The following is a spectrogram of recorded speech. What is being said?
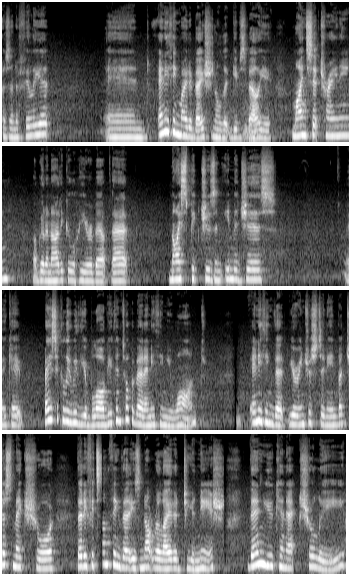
as an affiliate and anything motivational that gives value. Mindset training, I've got an article here about that. Nice pictures and images. Okay, basically with your blog, you can talk about anything you want, anything that you're interested in, but just make sure that if it's something that is not related to your niche, then you can actually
